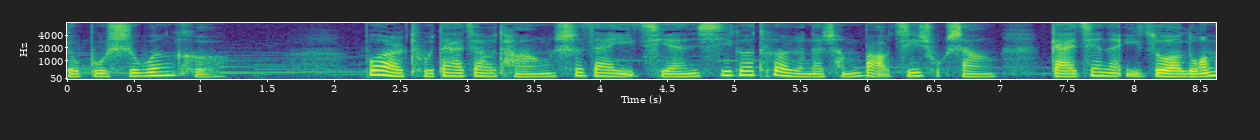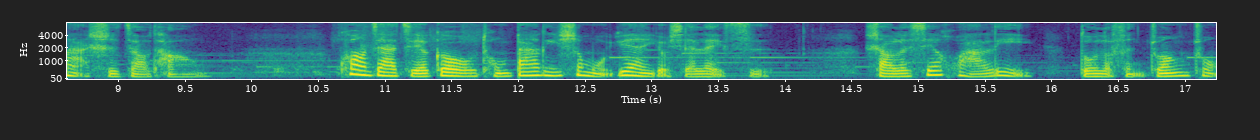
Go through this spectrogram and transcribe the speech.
又不失温和。波尔图大教堂是在以前西哥特人的城堡基础上改建的一座罗马式教堂，框架结构同巴黎圣母院有些类似，少了些华丽，多了份庄重。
